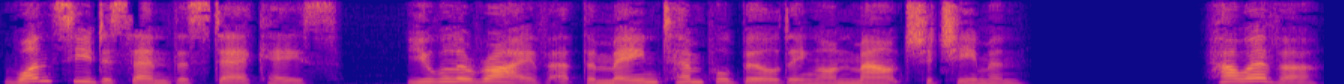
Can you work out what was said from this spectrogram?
Once you descend the staircase, you will arrive at the main temple building on Mount Shichimen. However,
